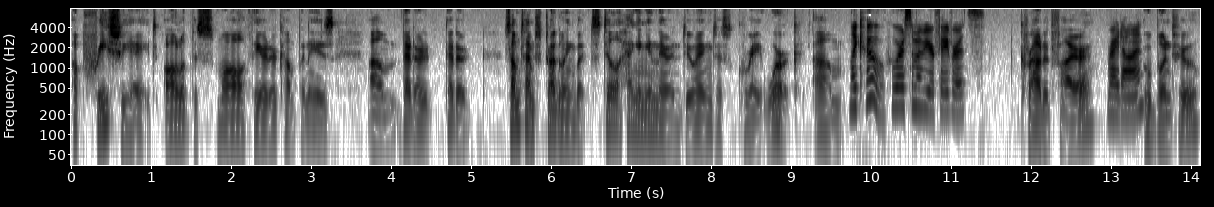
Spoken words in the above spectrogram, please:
appreciate all of the small theater companies um, that are that are sometimes struggling but still hanging in there and doing just great work. Um, Like who? Who are some of your favorites? Crowded Fire, Right on. Ubuntu,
